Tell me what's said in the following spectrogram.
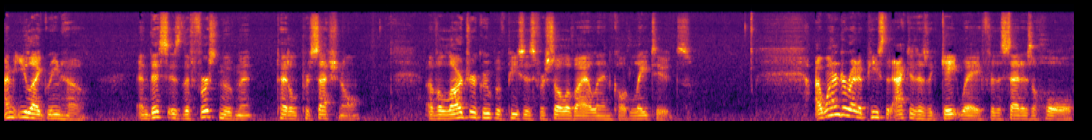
I'm Eli Greenhoe, and this is the first movement, titled Processional, of a larger group of pieces for solo violin called L'Etudes. I wanted to write a piece that acted as a gateway for the set as a whole,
